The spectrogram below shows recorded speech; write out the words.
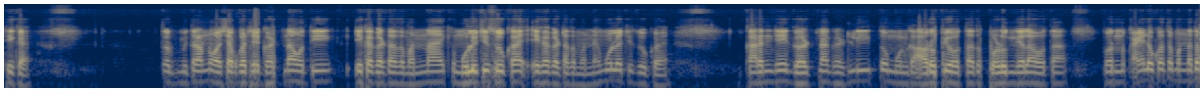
ठीक आहे? तर मित्रांनो अशा प्रकारची घटना होती. एका गटाचं म्हणणं आहे की मुलीची चूक आहे एका गटाचं म्हणणं आहे मुलाची चूक आहे. कारण जे घटना घडली तो मुलगा आरोपी होता तो पळून गेला होता. परंतु काही लोकांचं म्हणणं तर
